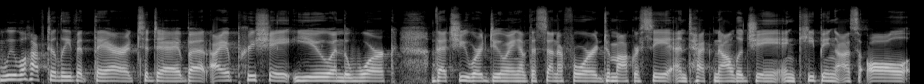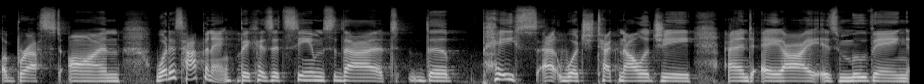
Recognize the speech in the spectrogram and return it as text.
we will have to leave it there today, but I appreciate you and the work that you are doing at the Center for Democracy and Technology in keeping us all abreast on what is happening because it seems that the pace at which technology and AI is moving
